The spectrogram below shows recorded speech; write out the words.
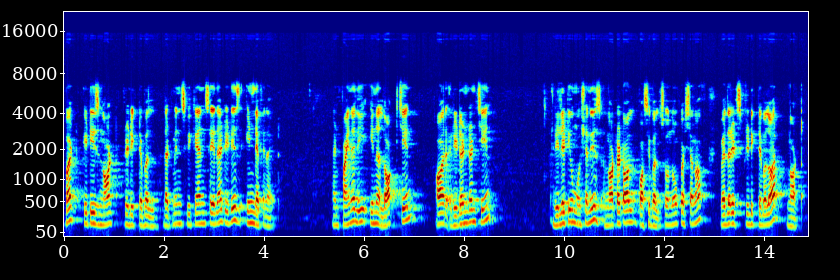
but it is not predictable. That means we can say that it is indefinite. And finally in a locked chain or redundant chain relative motion is not at all possible. So no question of whether it's predictable or not.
